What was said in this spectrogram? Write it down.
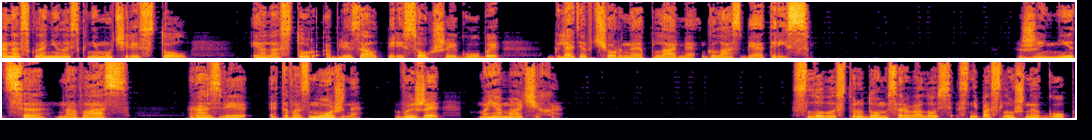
Она склонилась к нему через стол, и Аластор облизал пересохшие губы, глядя в черное пламя глаз Беатрис. «Жениться на вас? Разве это возможно? Вы же моя мачеха!» Слово с трудом сорвалось с непослушных губ,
